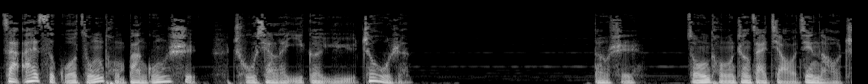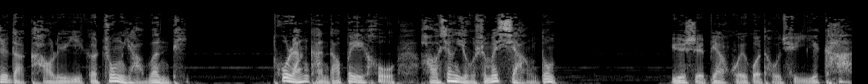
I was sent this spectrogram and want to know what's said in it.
在埃斯国总统办公室出现了一个宇宙人。当时。总统正在绞尽脑汁的考虑一个重要问题，突然感到背后好像有什么响动，于是便回过头去一看，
